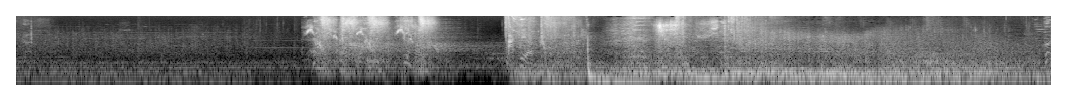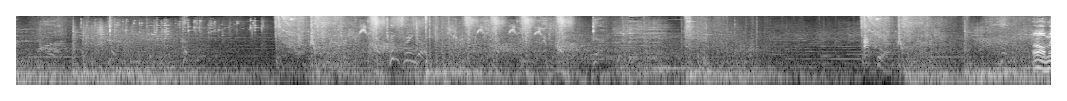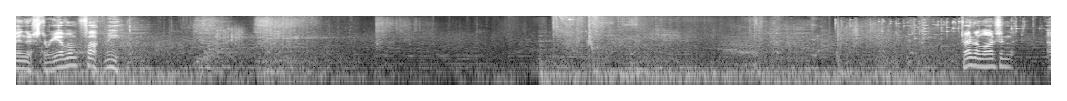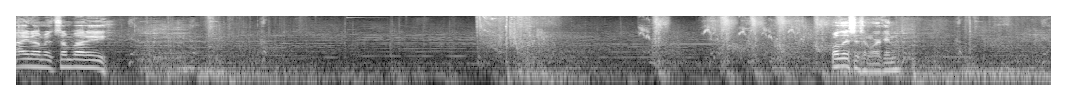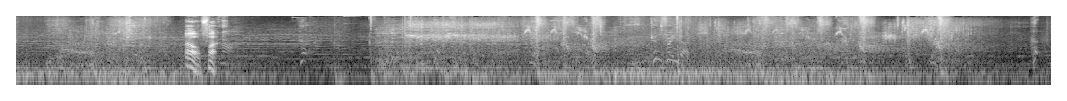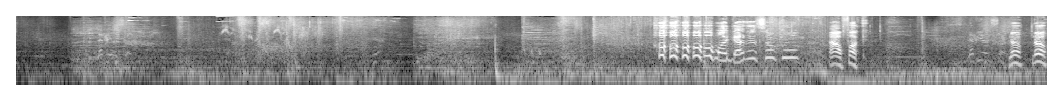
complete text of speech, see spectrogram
Man, there's three of them? Fuck me. Trying to launch an item at somebody. Well, this isn't working. Oh, fuck. Oh my god, that's so cool. Oh, fuck. No, no.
